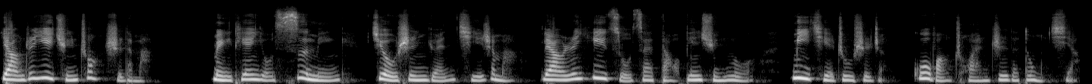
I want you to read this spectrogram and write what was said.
养着一群壮实的马。每天有四名救生员骑着马，两人一组在岛边巡逻，密切注视着过往船只的动向。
